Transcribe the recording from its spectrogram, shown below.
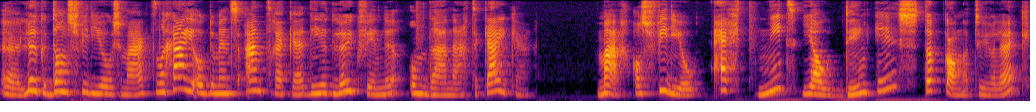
uh, leuke dansvideo's maakt, dan ga je ook de mensen aantrekken die het leuk vinden om daarnaar te kijken. Maar als video echt niet jouw ding is, dat kan natuurlijk.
